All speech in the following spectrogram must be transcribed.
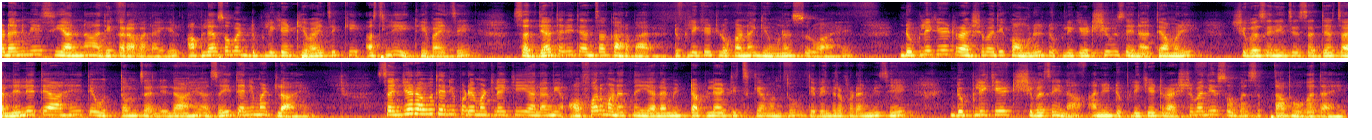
फडणवीस यांना आधी करावा लागेल. आपल्यासोबत डुप्लिकेट ठेवायचे की असली ठेवायचे? सध्या तरी त्यांचा कारभार डुप्लिकेट लोकांना घेऊनच सुरू आहे. डुप्लिकेट राष्ट्रवादी काँग्रेस डुप्लिकेट शिवसेना त्यामुळे शिवसेनेचे सध्या चाललेले ते आहे ते उत्तम चाललेलं आहे असंही त्यांनी म्हटलं आहे. संजय राऊत यांनी पुढे म्हटलं की याला मी ऑफर म्हणत नाही याला मी टपल्या टिचक्या म्हणतो. देवेंद्र फडणवीस हे डुप्लिकेट शिवसेना आणि डुप्लिकेट राष्ट्रवादीसोबत सत्ता भोगत आहेत.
